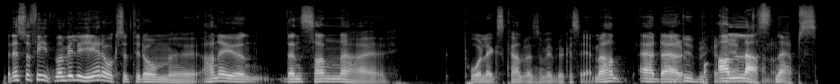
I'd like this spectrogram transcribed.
Men det är så fint, man vill ju ge det också till dem. eh, Han är ju en, den sanna eh, påläggskalven som vi brukar säga. Men han är Ja, där du på alla snaps.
